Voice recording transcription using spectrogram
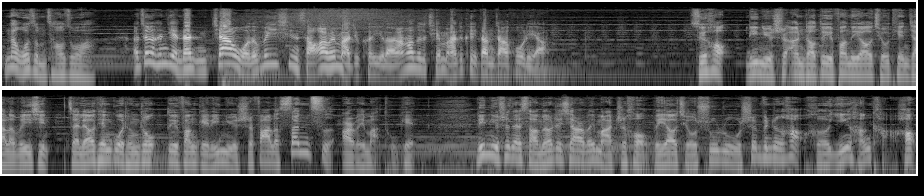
那我怎么操作啊？啊，这个很简单，你加我的微信，扫二维码就可以了，然后这个钱马上就可以到你账户里啊。随后，李女士按照对方的要求添加了微信，在聊天过程中，对方给李女士发了三次二维码图片。李女士在扫描这些二维码之后，被要求输入身份证号和银行卡号。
